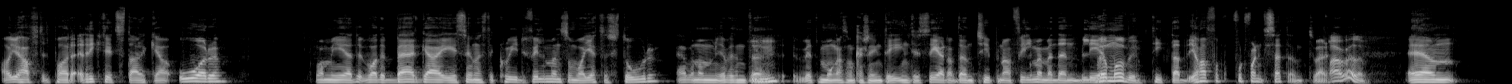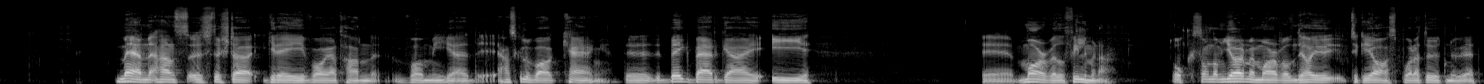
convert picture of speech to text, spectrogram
har ju haft ett par riktigt starka år. Var med, var det bad guy i senaste Creed-filmen som var jättestor. Även om jag vet inte, Mm. vet många som kanske inte är intresserade av den typen av filmer, men den blev Good movie. tittad. Jag har for- fortfarande inte sett den tyvärr. Oh, really? Ehm, men hans eh, största grej var ju att han var med, han skulle vara Kang, the, the big bad guy i eh, Marvel-filmerna. Och som de gör med Marvel, det har ju, tycker jag, spårat ut nu ett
